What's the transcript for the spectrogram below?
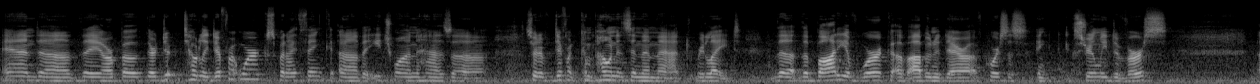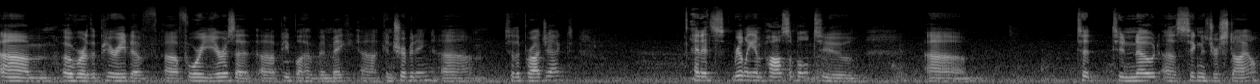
And uh, they are both, they're di totally different works, but I think uh, that each one has a sort of different components in them that relate. The, the body of work of Abounaddara, of course, is extremely diverse. Um, over the period of uh, four years that uh, people have been make, uh, contributing um, to the project. And it's really impossible to, um, to, to note a signature style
